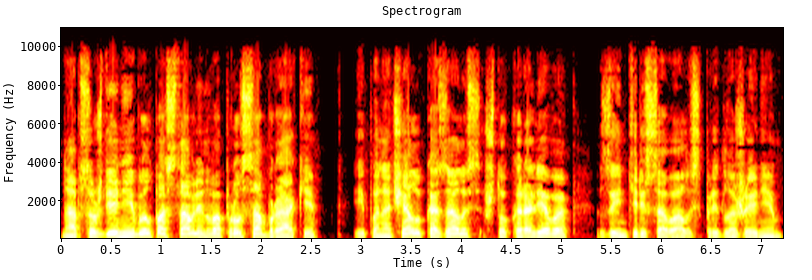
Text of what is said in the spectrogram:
На обсуждении был поставлен вопрос о браке, и поначалу казалось, что королева заинтересовалась предложением.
